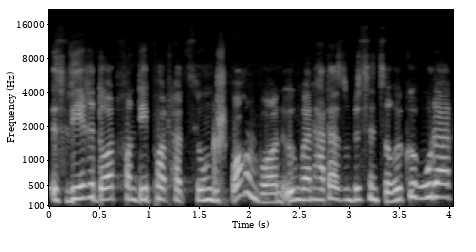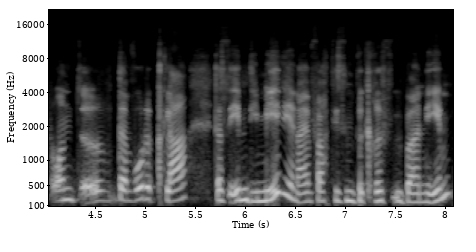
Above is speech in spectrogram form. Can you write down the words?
es wäre dort von Deportation gesprochen worden. Irgendwann hat er so ein bisschen zurückgerudert und äh, dann wurde klar, dass eben die Medien einfach diesen Begriff übernehmen.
